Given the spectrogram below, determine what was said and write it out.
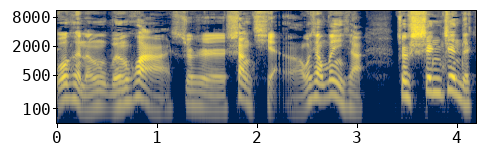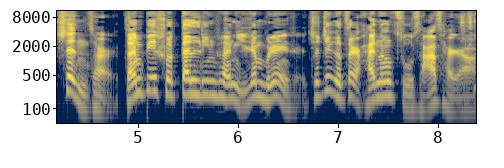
我可能文化就是尚浅啊，我想问一下，就是深圳的“镇”字儿，咱别说单拎出来你认不认识，就这个字儿还能组啥词儿啊？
